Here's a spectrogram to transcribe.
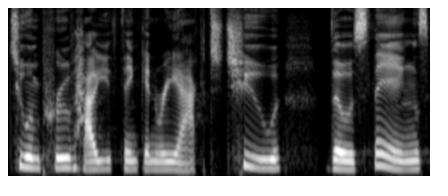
to improve how you think and react to those things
